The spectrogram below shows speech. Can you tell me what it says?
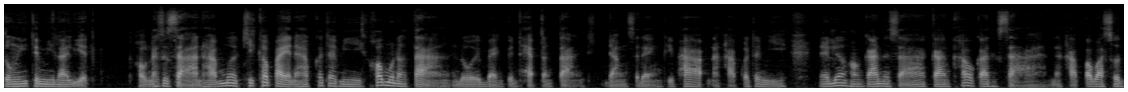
ตรงนี้จะมีรายละเอียดของนักศึกษานะครับ เมื่อคลิกเข้าไปนะครับ ก็จะมีข้อมูลต่างๆ โดยแบ่งเป็นแท็บต่างๆ ดังแสดงที่ภาพนะครับ ก็จะมีในเรื่องของการศึกษาการเข้าการศึกษานะครับ ประวัติส่วน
